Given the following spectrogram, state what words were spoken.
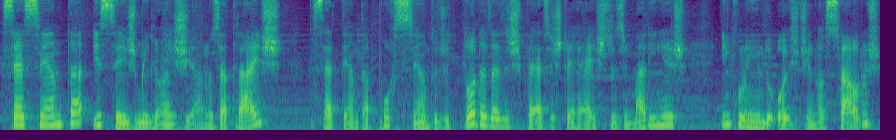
66 milhões de anos atrás, 70% de todas as espécies terrestres e marinhas, incluindo os dinossauros,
